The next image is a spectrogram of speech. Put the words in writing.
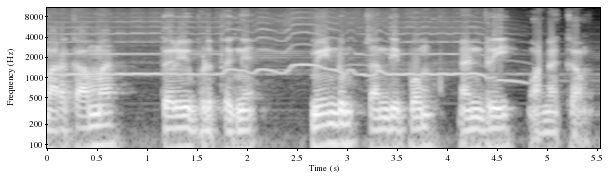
மறக்காமல் தெரிவுபடுத்துங்க மீண்டும் சந்திப்போம். நன்றி. வணக்கம்.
